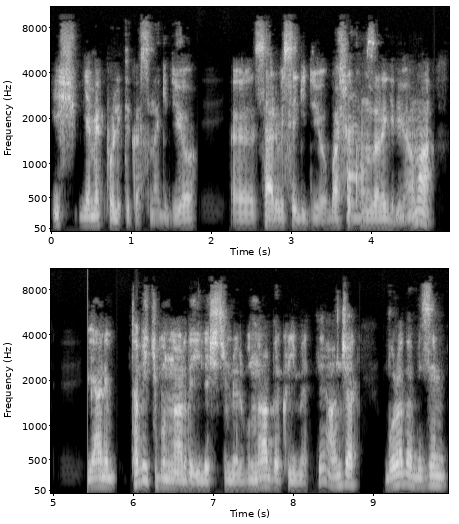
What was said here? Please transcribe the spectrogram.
iş yemek politikasına gidiyor, e, servise gidiyor, başka Servis. konulara gidiyor ama yani tabii ki bunlar da iyileştirmeleri, bunlar da kıymetli. Ancak burada bizim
